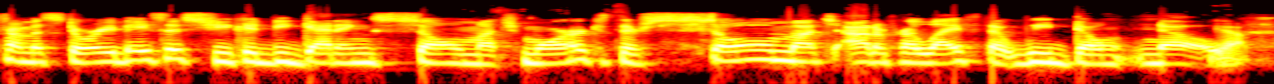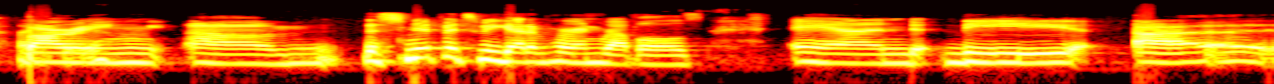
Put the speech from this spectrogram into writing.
from a story basis, she could be getting so much more because there's so much out of her life that we don't know. Yeah, barring um, the snippets we get of her in Rebels and the uh,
